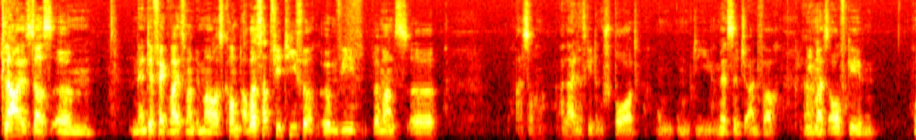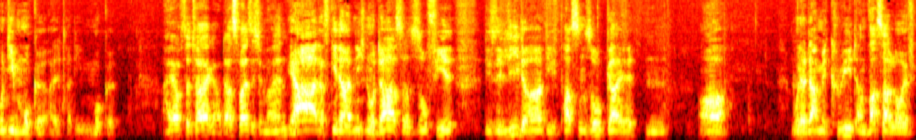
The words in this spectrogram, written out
Klar ist das, ähm, im Endeffekt weiß man immer, was kommt, aber es hat viel Tiefe irgendwie, wenn man es, äh, also allein es geht um Sport, um, um die Message einfach, Klar. niemals aufgeben. Und die Mucke, Alter, die Mucke. Eye of the Tiger, das weiß ich immerhin. Ja, das geht halt nicht nur da, es ist so viel diese Lieder, die passen so geil. Mhm. Oh, wo der da mit Creed am Wasser läuft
